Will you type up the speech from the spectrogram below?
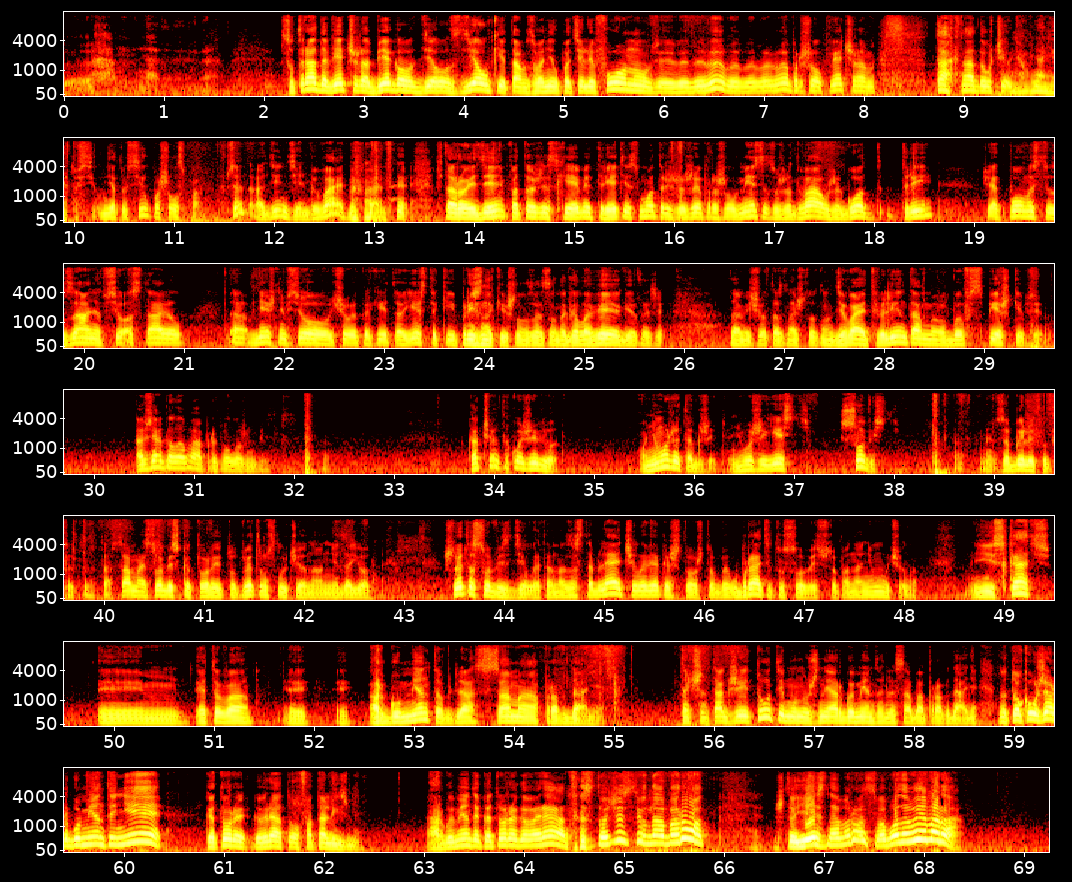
с утра до вечера бегал, делал сделки, там звонил по телефону, пришел к вечерам, так, надо учить. У меня нету сил, нету сил, пошел спать. Один день, бывает, бывает. Второй день по той же схеме, третий смотришь, уже прошел месяц, уже два, уже год, три. Человек полностью занят, все оставил. Да, внешне все, еще какие-то есть такие признаки, что называется, на голове где-то. Там еще, то, значит, что-то надевает велин, там э, был в спешке. Все. А вся голова, предположим, бизнес. Как человек такой живет? Он не может так жить. У него же есть совесть. Мы забыли тут это, та самая совесть, которая тут в этом случае она не дает. Что эта совесть делает? Она заставляет человека что? Чтобы убрать эту совесть, чтобы она не мучила. И искать э, этого э, э, аргументов для самооправдания. Точно так же и тут ему нужны аргументы для самооправдания. Но только уже аргументы не, которые говорят о фатализме. А аргументы, которые говорят с точностью наоборот – что есть, наоборот, свобода выбора.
